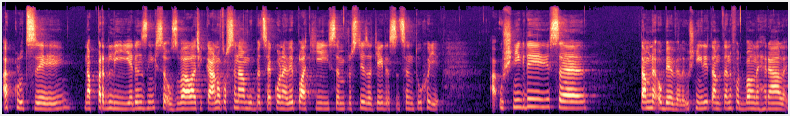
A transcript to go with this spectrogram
A kluci naprdlí, jeden z nich se ozval a říká, no to se nám vůbec jako nevyplatí, sem prostě za těch 10 centů chodit. A už nikdy se tam neobjevili, už nikdy tam ten fotbal nehráli.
